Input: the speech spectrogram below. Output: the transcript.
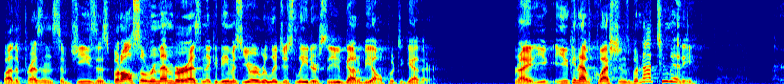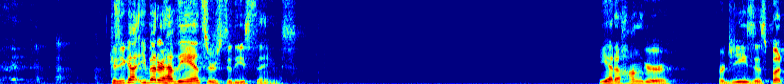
by the presence of Jesus. But also remember, as Nicodemus, you're a religious leader, so you've got to be all put together. Right? You, you can have questions, but not too many. Because you, got, you better have the answers to these things. He had a hunger for Jesus, but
